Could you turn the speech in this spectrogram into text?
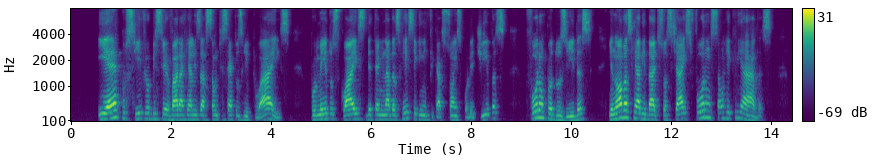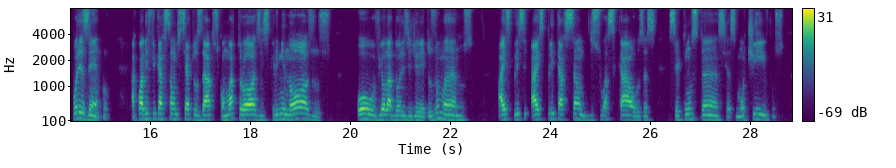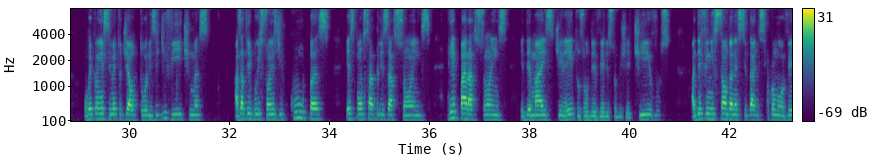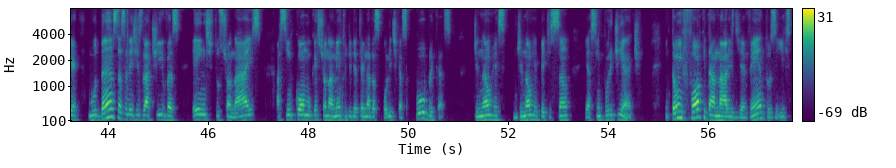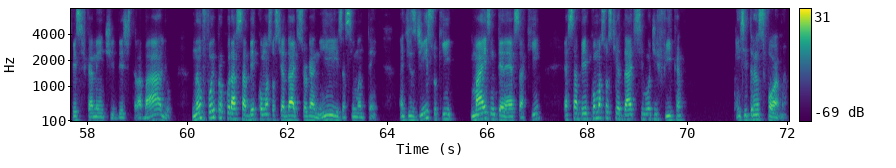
e é possível observar a realização de certos rituais por meio dos quais determinadas ressignificações coletivas foram produzidas e novas realidades sociais foram são recriadas. Por exemplo, a qualificação de certos atos como atrozes, criminosos ou violadores de direitos humanos, a, a explicação de suas causas, circunstâncias, motivos, o reconhecimento de autores e de vítimas, as atribuições de culpas, responsabilizações, reparações e demais direitos ou deveres subjetivos, a definição da necessidade de se promover mudanças legislativas e institucionais, assim como o questionamento de determinadas políticas públicas de não, de não repetição e assim por diante. Então, o enfoque da análise de eventos, e especificamente deste trabalho, não foi procurar saber como a sociedade se organiza, se mantém. Antes disso, o que mais interessa aqui é saber como a sociedade se modifica e se transforma.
